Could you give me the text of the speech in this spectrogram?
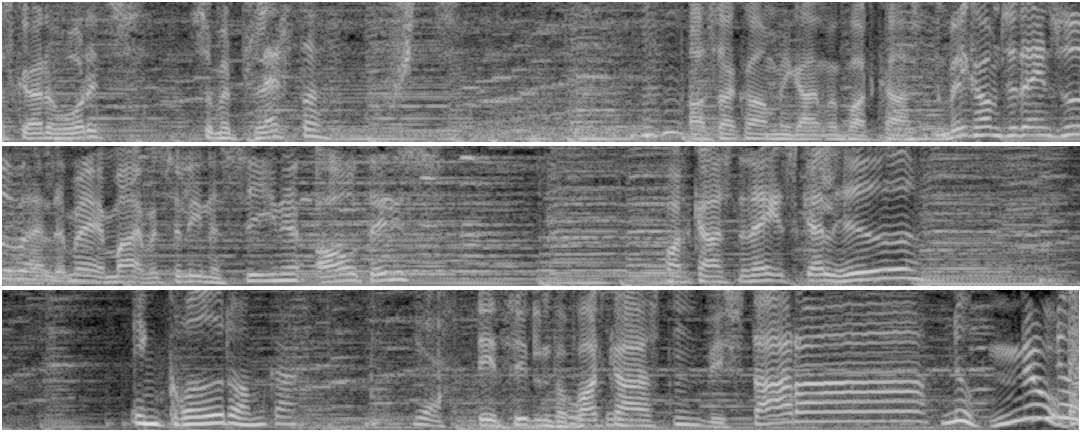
Jeg skal gøre det hurtigt. Som et plaster. Og så kommer vi i gang med podcasten. Velkommen til dagens udvalgte med mig, Vitalina Sine og Dennis. Podcasten i dag skal hedde... En grødet omgang. Ja. Det er titlen på podcasten. Vi starter... Nu. Nu! nu.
